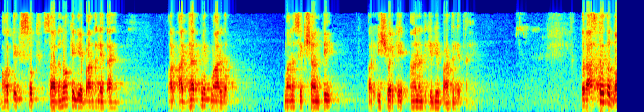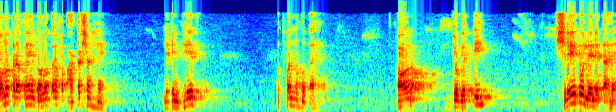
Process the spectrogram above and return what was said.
भौतिक सुख साधनों के लिए बाँध लेता है और आध्यात्मिक मार्ग मानसिक शांति और ईश्वर के आनंद के लिए बाँध लेता है। तो रास्ते तो दोनों तरफ़ हैं, दोनों तरफ़ आकर्षण है, लेकिन भेद उत्पन्न होता है। और जो व्यक्ति श्रेय को ले लेता है,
